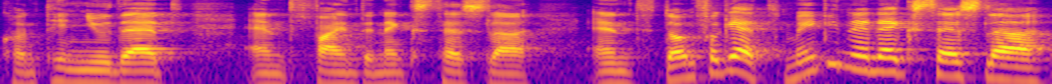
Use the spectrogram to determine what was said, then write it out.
continue that and find the next Tesla and don't forget, maybe the next Tesla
